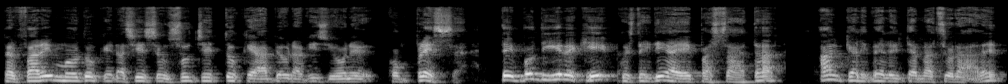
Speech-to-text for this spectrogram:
per fare in modo che nascesse un soggetto che abbia una visione complessa. Devo dire che questa idea è passata anche a livello internazionale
